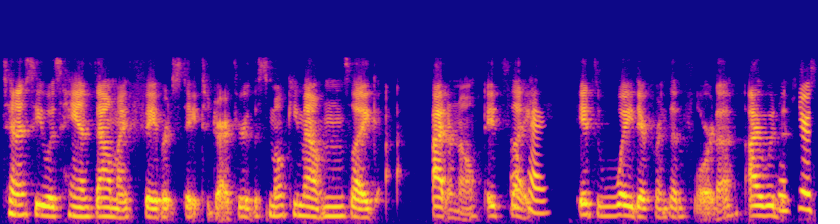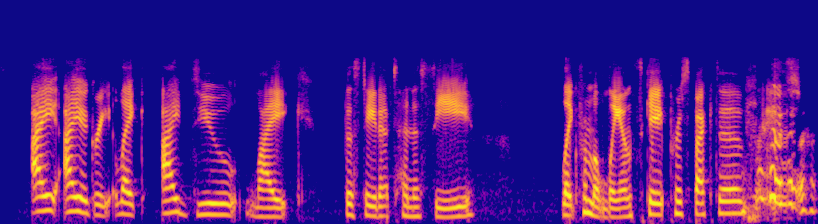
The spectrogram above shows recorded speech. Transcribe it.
Tennessee was hands down my favorite state to drive through. The Smoky Mountains, like I don't know, it's like okay. it's way different than Florida. I would. Well, here's I I agree. Like I do like the state of Tennessee, like from a landscape perspective. Right.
